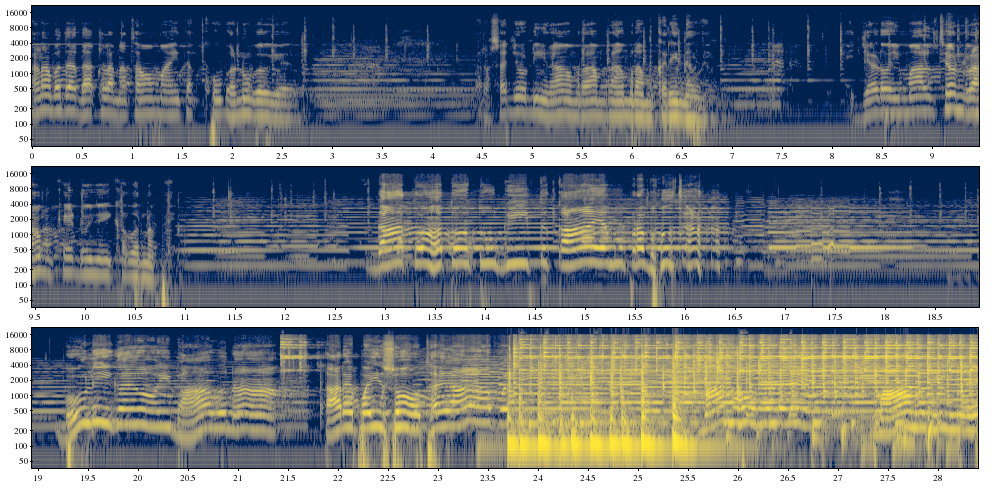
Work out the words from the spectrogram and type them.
ઘણા બધા દાખલા નથાઓમાં અહીં ખૂબ અનુભવી રહ્યો સજોડી રામ રામ રામ રામ કરીને હોય. જડો માલ થયો ને રામ કેડો ખબર ન પડી. ગાતો હતો તું ગીત કાયમ પ્રભુ ભૂલી ગયો ઈ ભાવના, તારે પૈસો થયા પછી. માનવ મળે માનવીને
